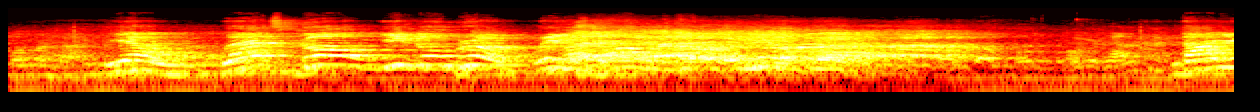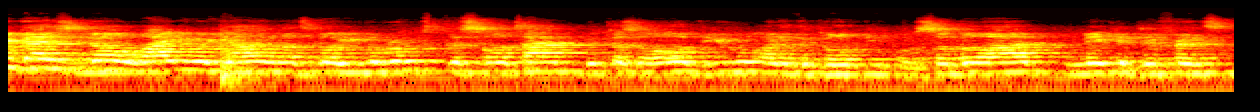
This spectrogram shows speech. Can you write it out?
One more time. Yeah, let's go, Eaglebrook! Please, let's go, Eaglebrook! One more time. Now you guys know why you were yelling, let's go, Eaglebrook this whole time, because all of you are the goal people. So go out, make a difference.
